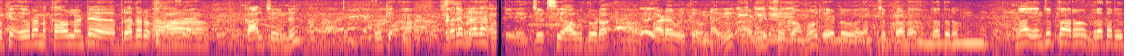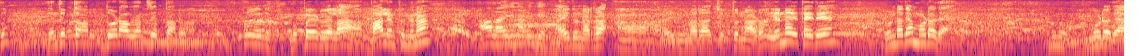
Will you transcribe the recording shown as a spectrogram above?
ఓకే ఎవరైనా కావాలంటే బ్రదర్ కాల్ చేయండి. ఓకే సరే బ్రదర్. జెర్సీ ఆవు దూడ ఆ, పాడేవి అయితే ఉన్నాయి అడిగి చూద్దాము రేటు ఎంత చెప్తాడో బ్రదరు. నా ఏం చెప్తారు బ్రదర్ ఇది? ఏం చెప్తారు? దూడ ఆవు ఎంత చెప్తారు? ముప్పై ఏడు వేల? పాలు ఎంత ఉందినా? ఐదున్నర ఐదున్నర చెప్తున్నాడు. ఎన్నో అవుతాయి ఇది? రెండోదా మూడోదా? మూడోదా?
